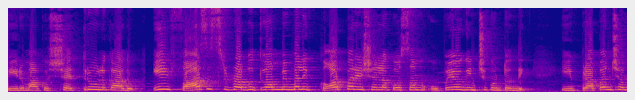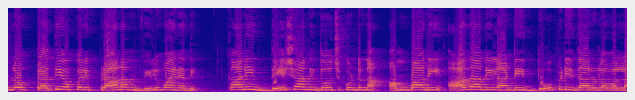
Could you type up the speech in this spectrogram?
మీరు మాకు శత్రువులు కాదు ఈ ఫాసిస్ట్ ప్రభుత్వం మిమ్మల్ని కార్పొరేషన్ల కోసం ఉపయోగించుకుంటుంది. ఈ ప్రపంచంలో ప్రతి ఒక్కరి ప్రాణం విలువైనది. కానీ దేశాన్ని దోచుకుంటున్న అంబానీ ఆదానీ లాంటి దోపిడీదారుల వల్ల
